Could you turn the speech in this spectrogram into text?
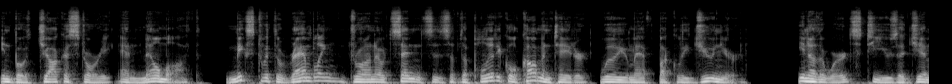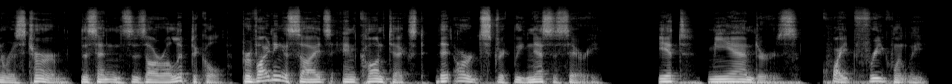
in both Jaka's Story and Melmoth, mixed with the rambling, drawn out sentences of the political commentator William F. Buckley Jr. In other words, to use a generous term, the sentences are elliptical, providing asides and context that aren't strictly necessary. It meanders, quite frequently.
